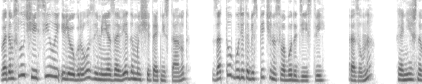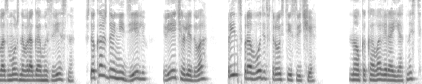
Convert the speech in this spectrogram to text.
В этом случае силы или угрозы меня заведомо считать не станут, зато будет обеспечена свобода действий. Разумно? Конечно, возможно, врагам известно, что каждую неделю, вечер или два, принц проводит в трости и свече. Но какова вероятность,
